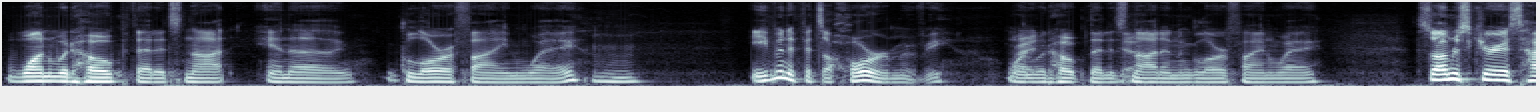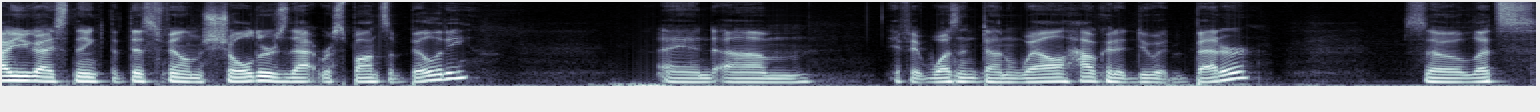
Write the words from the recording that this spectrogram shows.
one would hope that it's not in a glorifying way. Mm-hmm. Even if it's a horror movie, one Right. would hope that it's Yeah. not in a glorifying way. So I'm just curious how you guys think that this film shoulders that responsibility, and um, if it wasn't done well, how could it do it better? So let's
